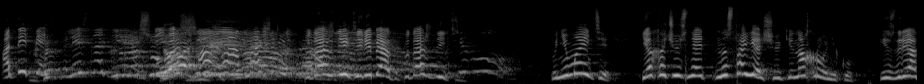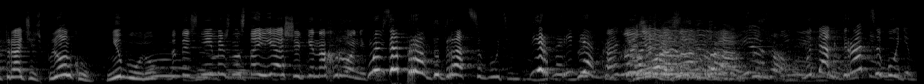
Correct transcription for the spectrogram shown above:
А ты, Петька, лезь на дерево. Ага, пошли. Подождите, ребята, подождите. Понимаете, я хочу снять настоящую кинохронику. И зря тратить пленку не буду. Да ты снимешь настоящую кинохронику. Мы за правду драться будем. Верно, ребят? Конечно. Мы так драться будем,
